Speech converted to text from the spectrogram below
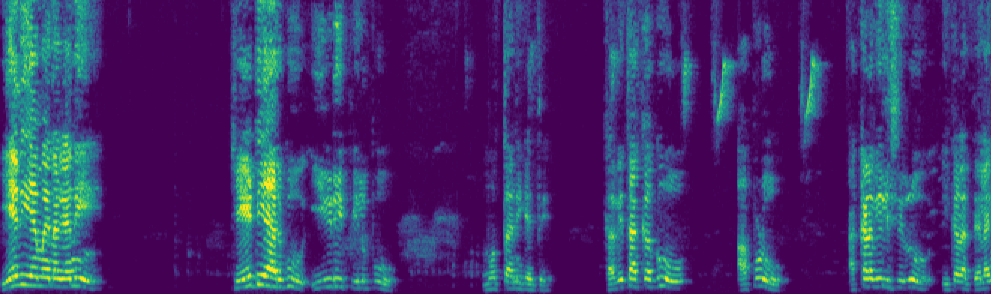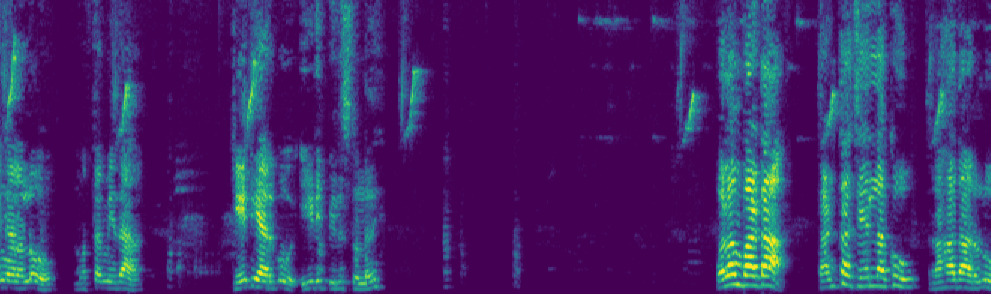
ఏది ఏమైనా కానీ కేటీఆర్కు ఈడీ పిలుపు మొత్తానికైతే. కవితక్కకు అప్పుడు అక్కడ పిలిచిర్రు ఇక్కడ తెలంగాణలో మొత్తం మీద కేటీఆర్కు ఈడీ పిలుస్తున్నది. పొలం బాట పంట చేళ్ళకు రహదారులు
